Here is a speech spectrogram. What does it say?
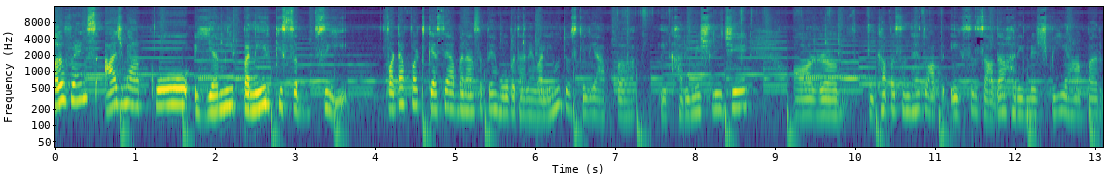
हेलो फ्रेंड्स आज मैं आपको यमी पनीर की सब्ज़ी फटाफट कैसे आप बना सकते हैं वो बताने वाली हूँ तो उसके लिए आप एक हरी मिर्च लीजिए और तीखा पसंद है तो आप एक से ज़्यादा हरी मिर्च भी यहाँ पर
